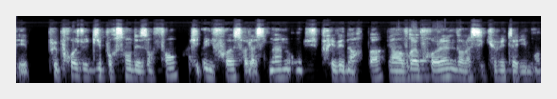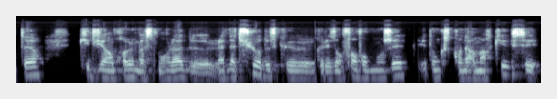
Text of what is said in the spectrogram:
et plus proche de 10% des enfants qui, une fois sur la semaine, ont dû se priver d'un repas. Il y a un vrai problème dans la sécurité alimentaire qui devient un problème à ce moment-là de la nature de ce que, les enfants vont manger. Et donc, ce qu'on a remarqué, c'est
